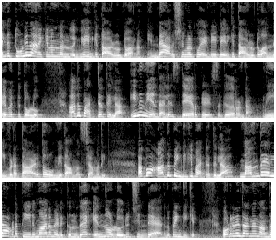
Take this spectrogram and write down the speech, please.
എന്റെ തുണി നനയ്ക്കണം എന്നുണ്ടെങ്കിൽ എനിക്ക് താഴോട്ട് വരണം. എന്റെ ആവശ്യങ്ങൾക്ക് വേണ്ടിയിട്ട് എനിക്ക് താഴോട്ട് വന്നേ പറ്റത്തുള്ളൂ. അത് പറ്റത്തില്ല. ഇനി നീ എന്തായാലും സ്റ്റെയർ കേഴ്സ് കയറണ്ട നീ ഇവിടെ താഴത്തെ റൂമിൽ താമസിച്ചാൽ മതി. അപ്പോൾ അത് പിങ്കിക്ക് പറ്റത്തില്ല. നന്ദയല്ല അവിടെ തീരുമാനം എടുക്കുന്നത് എന്നുള്ള ഒരു ചിന്തയായിരുന്നു പിങ്കിക്ക്. ഉടനെ തന്നെ നന്ദ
